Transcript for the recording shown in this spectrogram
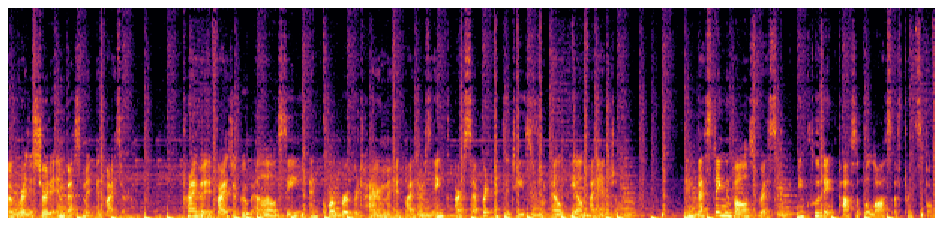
a registered investment advisor. Private Advisor Group LLC and Corporate Retirement Advisors Inc. are separate entities from LPL Financial. Investing involves risk, including possible loss of principal.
